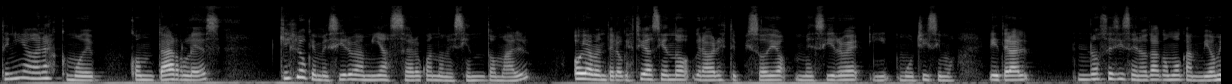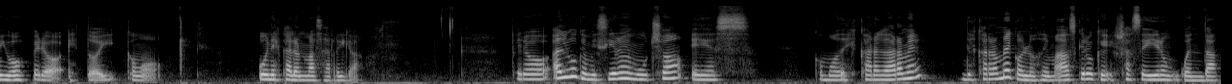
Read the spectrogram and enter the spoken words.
tenía ganas como de contarles qué es lo que me sirve a mí hacer cuando me siento mal. Obviamente lo que estoy haciendo, grabar este episodio, me sirve y muchísimo. Literal, no sé si se nota cómo cambió mi voz, pero estoy como un escalón más arriba. Pero algo que me sirve mucho es como descargarme, descargarme con los demás, creo que ya se dieron cuenta,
